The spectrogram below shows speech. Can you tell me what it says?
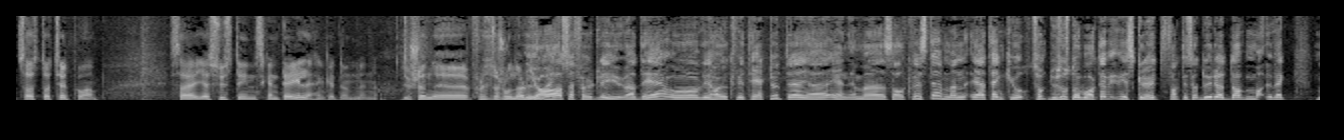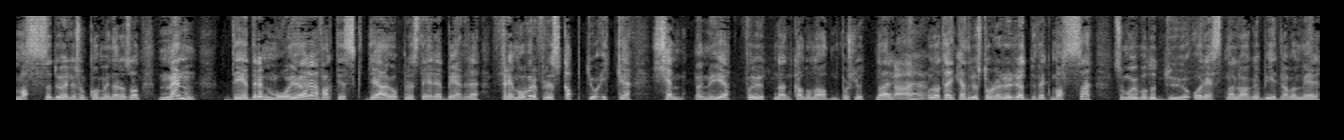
så jeg står tett på ham. Så jeg syns det er en skandale han kan dømme nå. Du skjønner frustrasjoner? du? Ja, selvfølgelig gjør jeg det. Og vi har jo kvittert ut det. Jeg er enig med Salkvist, det. Men jeg tenker jo, du som står bak deg, vi skrøt faktisk at du rydda vekk masse dueller som kom inn her og sånn. Men det dere må gjøre, faktisk, det er jo å prestere bedre fremover. For det skapte jo ikke kjempemye foruten den kanonaden på slutten her. Nei. Og da tenker jeg når du står der og rydder vekk masse, så må jo både du og resten av laget bidra med mer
